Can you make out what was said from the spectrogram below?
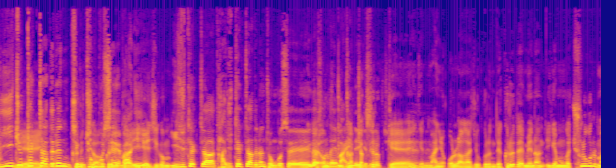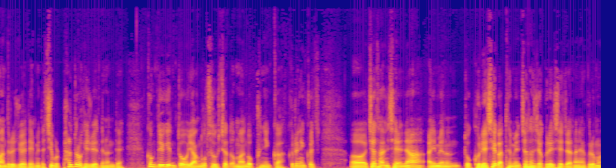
이주택자들은 예. 지금 그렇죠. 종부세 그러니까 많이 이게 지금 이주택자 다주택자들은 종부세가 상당히 많이 내게 갑작스럽게 네. 이게 많이 올라가지고 그런데 그러려면은 이게 뭔가 출구를 만들어 줘야 됩니다. 집을 팔도록 해 줘야 되는데 그럼 여기는 또 양도소득세도 얼마 높으니까 그러니까 어, 재산세냐 아니면 또 거래세 같으면 재산세 거래세잖아요. 그러면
